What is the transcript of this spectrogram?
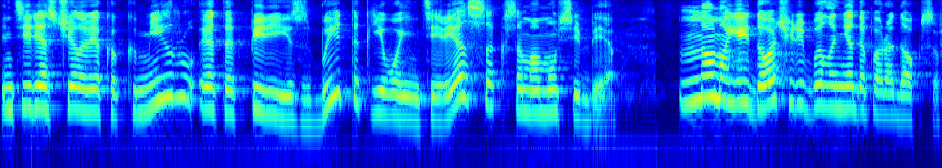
Интерес человека к миру – это переизбыток его интереса к самому себе. Но моей дочери было не до парадоксов.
